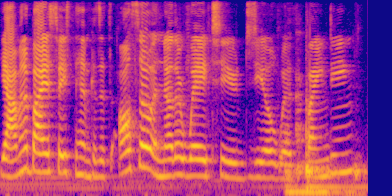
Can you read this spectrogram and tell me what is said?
Yeah, I'm going to bias face the hem because it's also another way to deal with binding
